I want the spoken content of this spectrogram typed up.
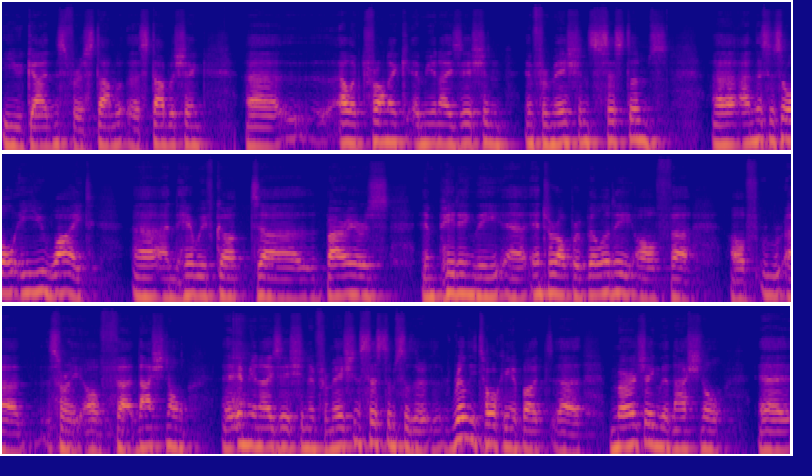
EU guidance for estab- establishing uh, electronic immunisation information systems. Uh, and this is all EU wide. and here we've got barriers impeding the interoperability of, of sorry, of national immunisation information systems. So they're really talking about merging the national uh,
